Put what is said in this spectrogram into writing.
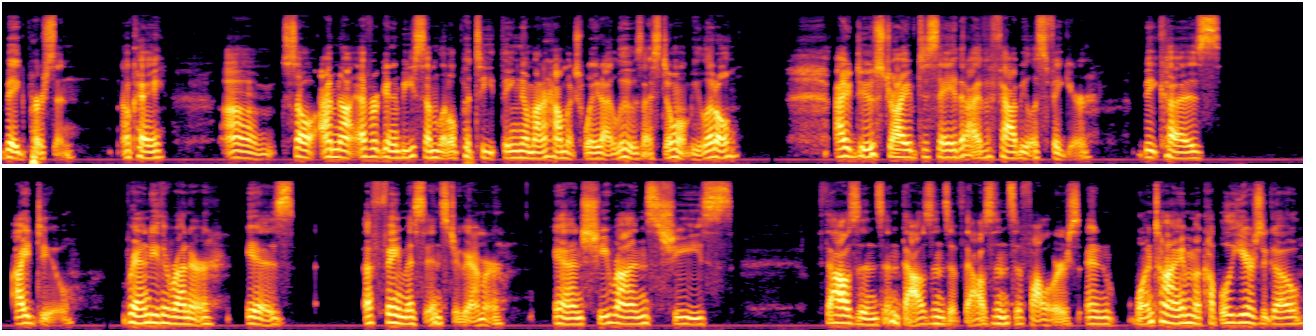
big person. Okay. Um, so I'm not ever going to be some little petite thing, no matter how much weight I lose. I still won't be little. I do strive to say that I have a fabulous figure because I do. Brandy the runner is a famous Instagrammer and she runs, she's thousands and thousands of thousands of followers. And one time, a couple of years ago,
